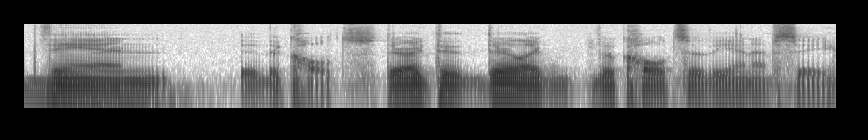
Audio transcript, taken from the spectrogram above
than the Colts. They're like the, they're like the Colts of the NFC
